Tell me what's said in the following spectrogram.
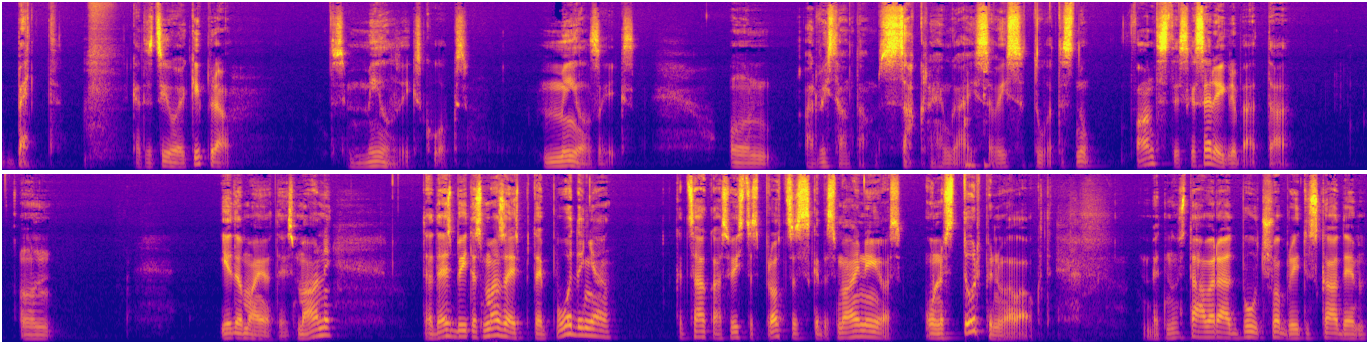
bet kad es dzīvoju Kiprā, tas ir milzīgs koks. Milzīgs. Un ar visām tām saknēm gaisa, visu to. Tas nu, fantastiski. Es arī gribētu tā. Un iedomājoties mani, tad es biju tas mazais pa tai podiņā, kad sākās viss tas process, kad es mainījos, un es turpinu vēl augt. Bet nu, tā varētu būt šobrīd uz kādiem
